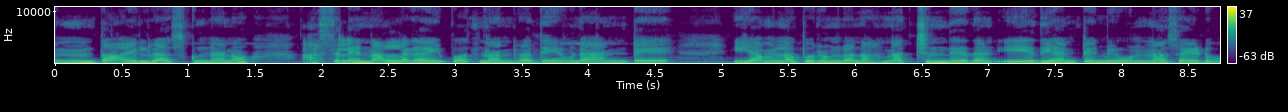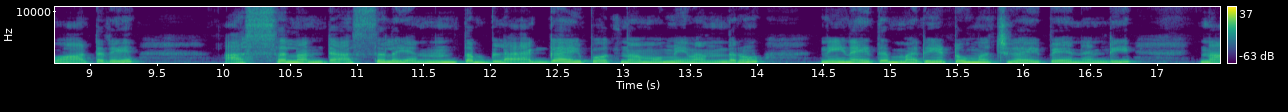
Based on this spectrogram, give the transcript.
ఎంత ఆయిల్ రాసుకున్నానో అసలే నల్లగా అయిపోతున్నాను రా దేవుడా అంటే. ఈ అమలాపురంలో నాకు నచ్చింది ఏదంటే ఏది అంటే మేము ఉన్న సైడ్ వాటరే. అస్సలు అంటే అస్సలు ఎంత బ్లాక్గా అయిపోతున్నామో మేమందరం. నేనైతే మరీ టూ మచ్గా అయిపోయానండి. నా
